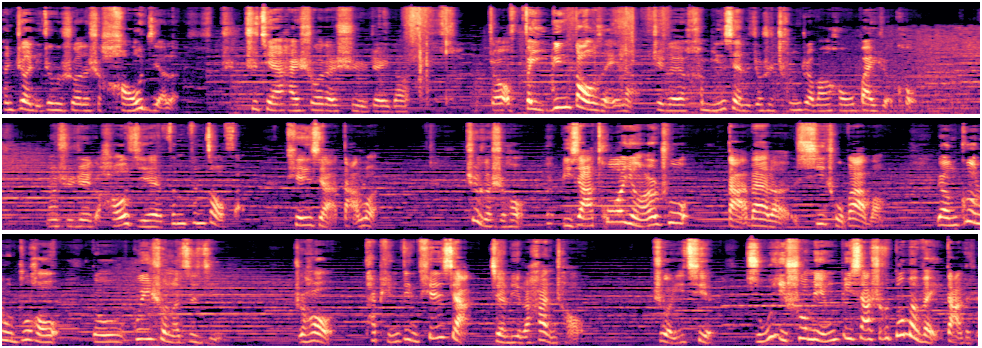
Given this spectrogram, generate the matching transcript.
但这里就是说的是豪杰了，之前还说的是这个。”叫匪兵盗贼呢，这个很明显的就是成者王侯，败者寇。当时这个豪杰纷纷造反，天下大乱。这个时候，陛下脱颖而出，打败了西楚霸王，让各路诸侯都归顺了自己。之后，他平定天下，建立了汉朝。这一切足以说明陛下是个多么伟大的人。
